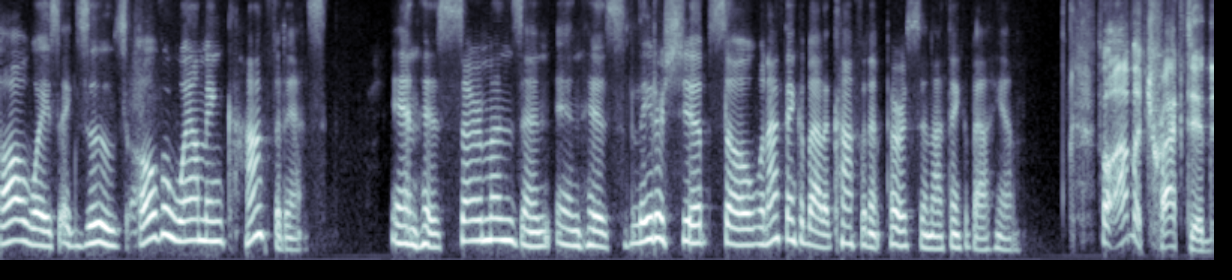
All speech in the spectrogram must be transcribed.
always exudes overwhelming confidence in his sermons and in his leadership. So when I think about a confident person, I think about him. So I'm attracted,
